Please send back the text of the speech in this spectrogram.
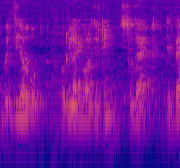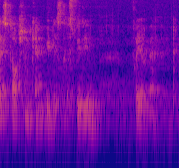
with the otolaryngology team, so that the best option can be discussed with you for your benefit.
